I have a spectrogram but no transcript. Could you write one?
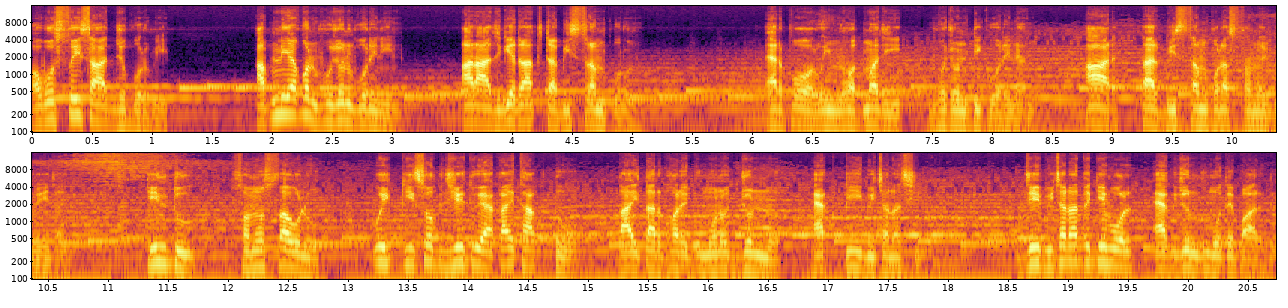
অবশ্যই সাহায্য করবে। আপনি এখন ভোজন করে নিন আর আজকের রাতটা বিশ্রাম করুন। এরপর ওই মহাত্মাজি ভোজনটি করে নেন, আর তার বিশ্রাম করার সময় হয়ে যায়। কিন্তু সমস্যা হলো, ওই কৃষক যেহেতু একাই থাকতো, তাই তার ঘরে ঘুমানোর জন্য একটিই বিছানা ছিল, যে বিছানাতে কেবল একজন ঘুমোতে পারবে।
